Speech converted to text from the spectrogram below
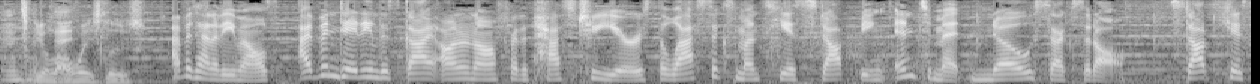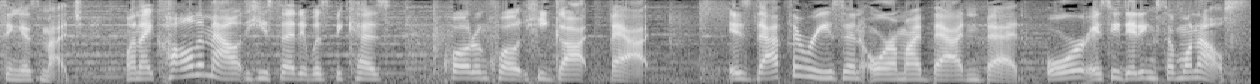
Mhm. You'll Okay. always lose. I have a ton of emails. I've been dating this guy on and off for the past two years. The last six months, he has stopped being intimate, no sex at all. Stopped kissing as much. When I called him out, he said it was because, quote unquote, he got fat. Is that the reason, or am I bad in bed? Or is he dating someone else?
